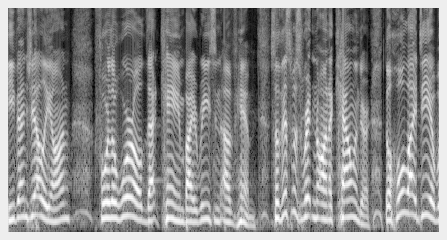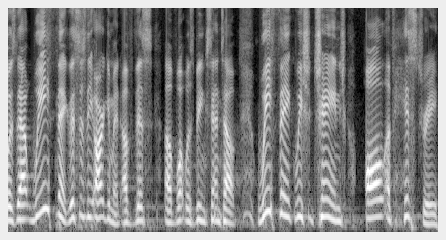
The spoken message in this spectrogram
evangelion for the world that came by reason of him. So this was written on a calendar. The whole idea was that we think, this is the argument of this of what was being sent out. We think we should change all of history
